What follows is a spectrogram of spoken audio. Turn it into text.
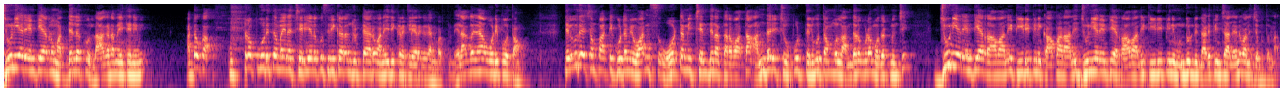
జూనియర్ ఎన్టీఆర్ను మధ్యలోకి లాగడం అయితేనేమి అంటే ఒక కుట్రపూరితమైన చర్యలకు శ్రీకారం చుట్టారు అనేది ఇక్కడ క్లియర్గా కనబడుతుంది. ఎలాగైనా ఓడిపోతాం. తెలుగుదేశం పార్టీ కూటమి వన్స్ ఓటమి చెందిన తర్వాత అందరి చూపు తెలుగు తమ్ముళ్ళు అందరూ కూడా మొదటి నుంచి జూనియర్ ఎన్టీఆర్ రావాలి టీడీపీని కాపాడాలి జూనియర్ ఎన్టీఆర్ రావాలి టీడీపీని ముందుండి నడిపించాలి అని వాళ్ళు చెబుతున్నారు.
